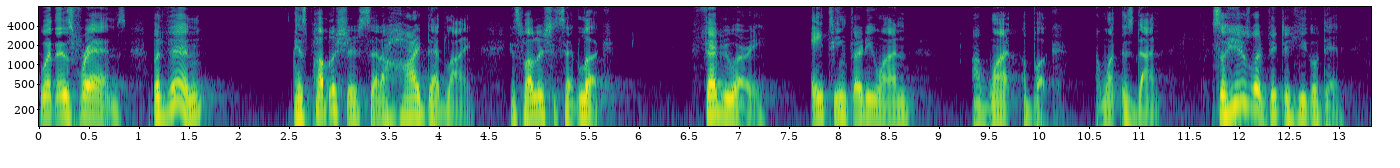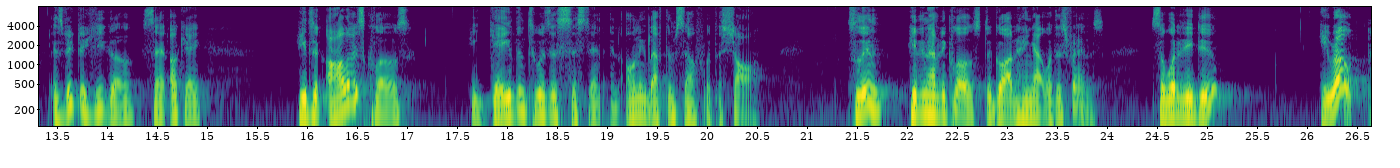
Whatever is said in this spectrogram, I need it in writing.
with his friends. But then his publisher set a hard deadline. His publisher said, Look, February 1831, I want a book. I want this done. So here's what Victor Hugo did. Is Victor Hugo said, okay, he took all of his clothes, he gave them to his assistant, and only left himself with a shawl. So then he didn't have any clothes to go out and hang out with his friends. So what did he do? He wrote.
